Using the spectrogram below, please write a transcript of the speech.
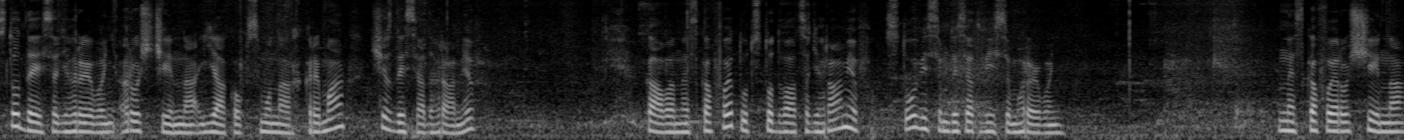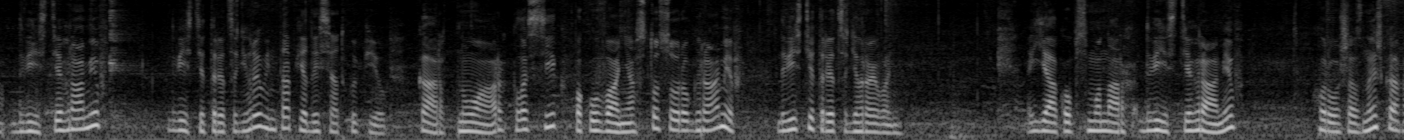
110 гривень розчинна Якобс Монарх Крема 60 грамів. Кава Нескафе тут 120 грамів 188 гривень. Нескафе розчинна 200 грамів 230 гривень та 50 копійок. Карт Нуар Класік пакування 140 грамів 230 гривень. Якобс Монарх 200 грамів. Хороша знижка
